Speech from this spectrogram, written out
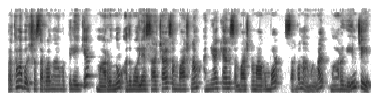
പ്രഥമ പുരുഷ സർവനാമത്തിലേക്ക് മാറുന്നു. അതുപോലെ സാക്ഷാൽ സംഭാഷണം അന്യാഖ്യാന സംഭാഷണമാകുമ്പോൾ സർവനാമങ്ങൾ മാറുകയും ചെയ്യും.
